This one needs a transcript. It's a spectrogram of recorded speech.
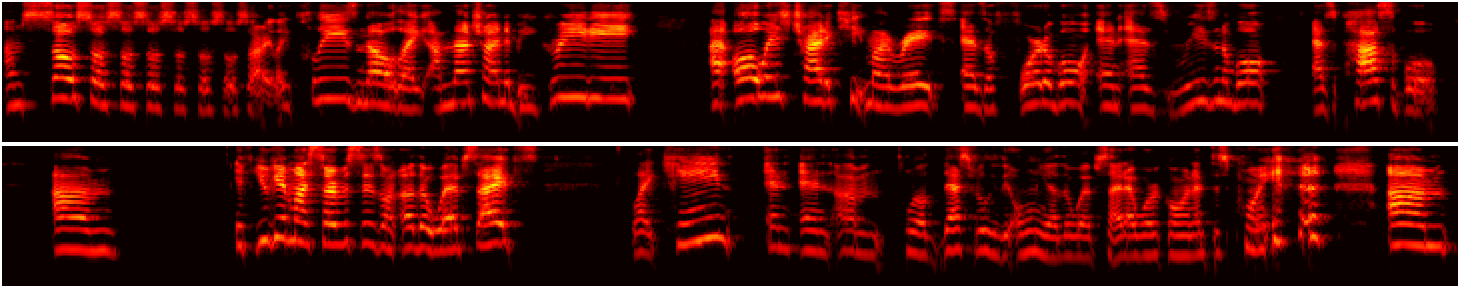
I'm so, so, so, so, so, so, so sorry. Like, please know, like, I'm not trying to be greedy. I always try to keep my rates as affordable and as reasonable as possible. Um, if you get my services on other websites like Keen and and um well that's really the only other website I work on at this point. um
